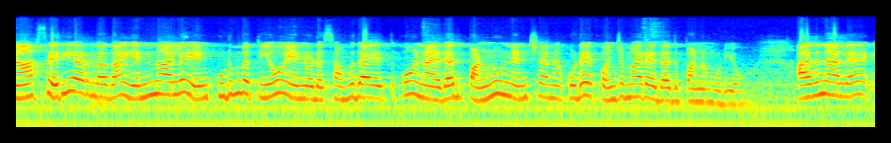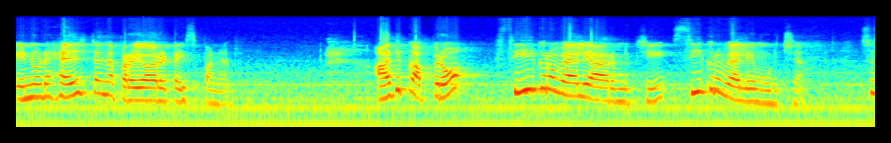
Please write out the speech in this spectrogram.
நான் சரியாக இருந்தால் தான் என்னால் என் குடும்பத்தையும் என்னோட சமுதாயத்துக்கும் நான் ஏதாவது பண்ணணும்னு நினச்சேன்னா கூட கொஞ்சமாக ஏதாவது பண்ண முடியும். அதனால் என்னோட ஹெல்த்தை நான் ப்ரையாரிட்டைஸ் பண்ணேன். அதுக்கப்புறம் சீக்கிரம் வேலையை ஆரம்பித்து சீக்கிரம் வேலையை முடித்தேன் ஸோ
